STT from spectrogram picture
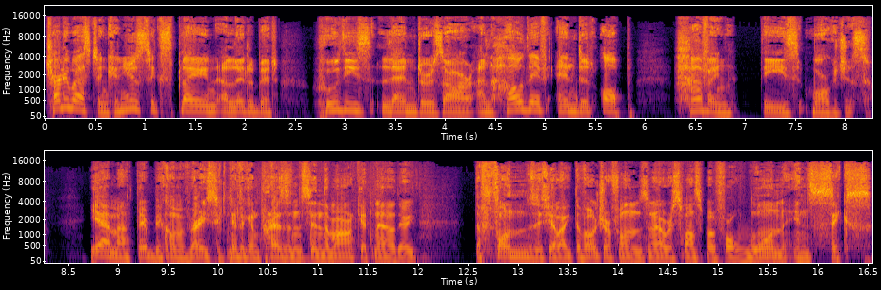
Charlie Weston, can you just explain a little bit who these lenders are and how they've ended up having these mortgages? Yeah, Matt, they've become a very significant presence in the market now. They the funds, if you like, the vulture funds are now responsible for one in six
